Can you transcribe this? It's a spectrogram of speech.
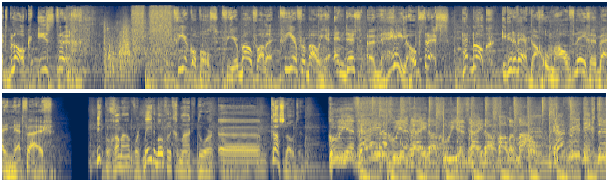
Het blok is terug. Vier koppels, vier bouwvallen, vier verbouwingen en dus een hele hoop stress. Het blok, iedere werkdag om half negen bij net vijf. Dit programma wordt mede mogelijk gemaakt door Ehm Krasloten. Goeie vrijdag, goeie vrijdag, goeie vrijdag allemaal. Kruip weer dichter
